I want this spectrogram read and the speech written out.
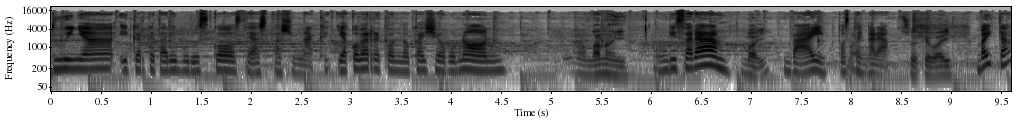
duina ikerketari buruzko zehaztasunak. Jakoba Errekondo kaixo egunon. Ondanoi, Ongi zara? bai, Bai, posten gara. zueke bai, Baita,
